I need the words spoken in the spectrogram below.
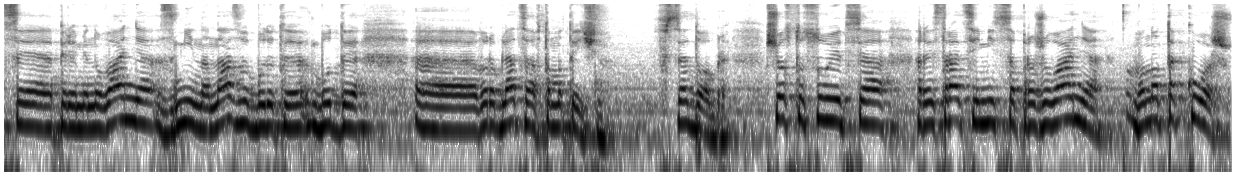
це перейменування, зміна назви буде, буде вироблятися автоматично. Все добре. Що стосується реєстрації місця проживання, воно також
